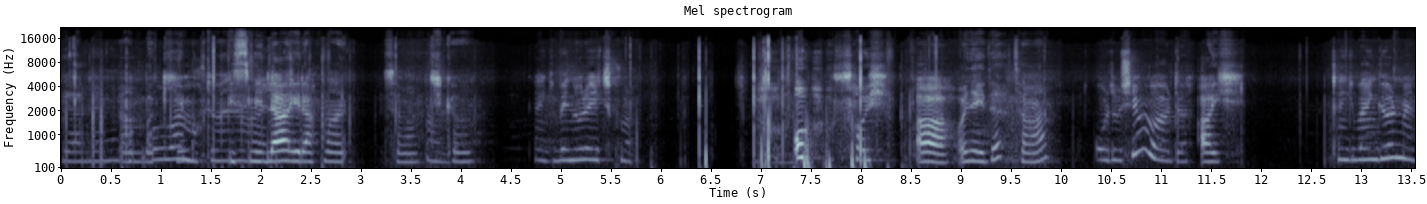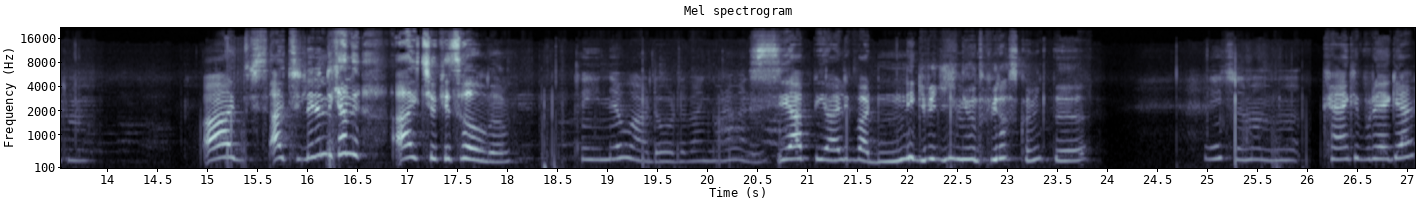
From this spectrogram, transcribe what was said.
Diğerlerinin Ben kapı kolu var bakayım. muhtemelen. Bismillahirrahmanirrahim. Tamam çıkalım. Kanki ben oraya çıkmam. Oh, ay. Aa, o neydi? Tamam. Orada bir şey mi vardı? Ay. Kanki ben görmedim. Ay, ay tüylerim dikenli. Ay çok kötü oldum. Kanki ne vardı orada ben göremedim. Siyah bir yerlik vardı. Ne gibi giyiniyordu. Biraz komikti. Neyse hemen bunu Kanki buraya gel.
